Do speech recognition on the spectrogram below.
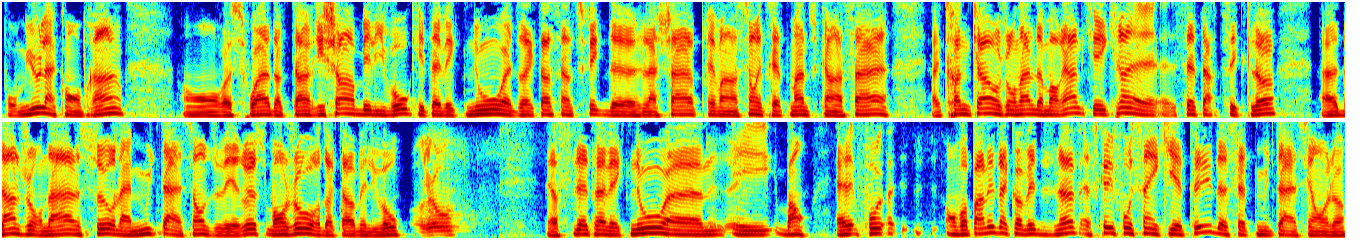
pour mieux la comprendre, on reçoit Dr Richard Béliveau qui est avec nous, euh, directeur scientifique de la chaire prévention et traitement du cancer, euh, chroniqueur au Journal de Montréal, qui a écrit euh, cet article-là dans le journal sur la mutation du virus. Bonjour, Dr Béliveau. Bonjour. Merci d'être avec nous. et bon, faut, on va parler de la COVID-19. Est-ce qu'il faut s'inquiéter de cette mutation-là?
